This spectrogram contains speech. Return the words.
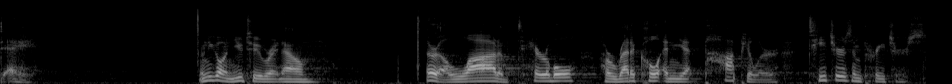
day. When you go on YouTube right now, there are a lot of terrible, heretical, and yet popular teachers and preachers.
